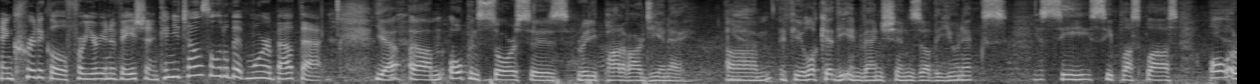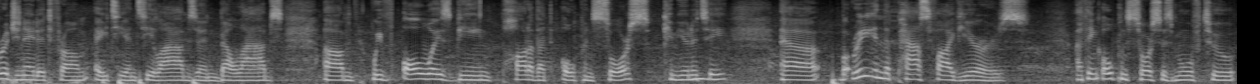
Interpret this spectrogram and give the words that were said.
and critical for your innovation. Can you tell us a little bit more about that? Yeah, um, open source is really part of our DNA. Um, if you look at the inventions of the Unix, Yes. C, C++, all originated from AT&T Labs and Bell Labs. Um, we've always been part of that open source community. Uh, but really in the past five years, I think open source has moved to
